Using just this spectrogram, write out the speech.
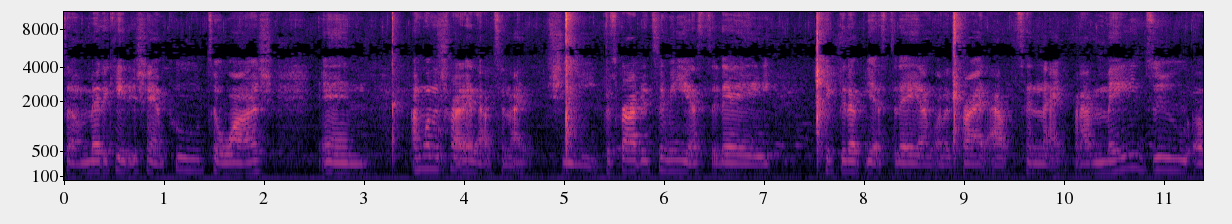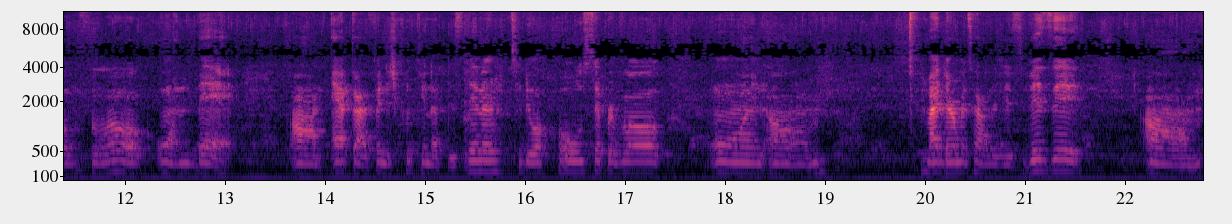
some medicated shampoo to wash and I'm to try that out tonight. She prescribed it to me yesterday picked it up yesterday. I'm to try it out tonight. But I may do a vlog on that um, after I finish cooking up this dinner to do a whole separate vlog on um, my dermatologist visit um,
